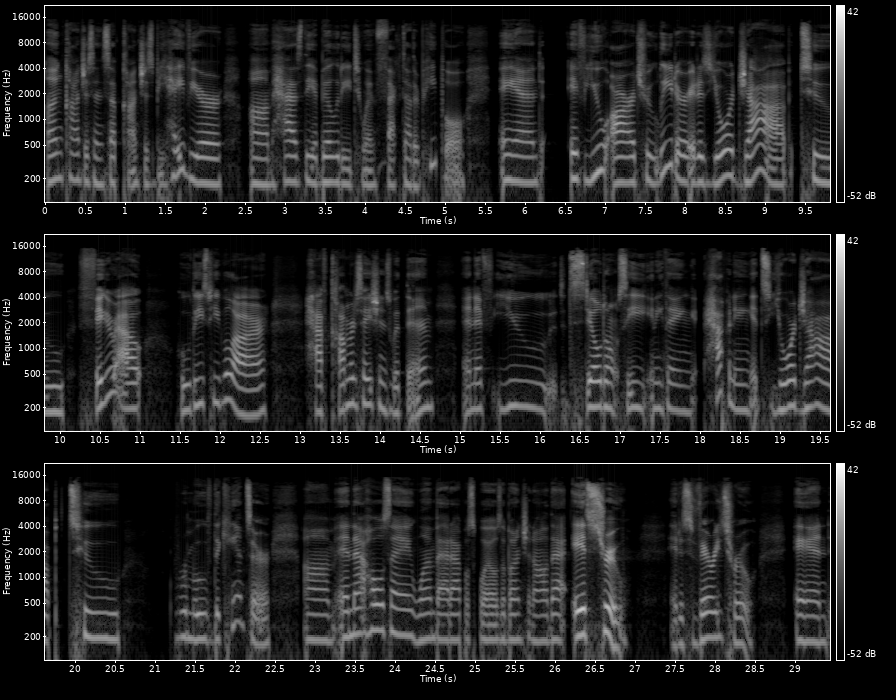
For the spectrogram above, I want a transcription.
unconscious and subconscious behavior um, has the ability to infect other people. And if you are a true leader, it is your job to figure out who these people are, have conversations with them. And if you still don't see anything happening, it's your job to remove the cancer. Um, and that whole saying, one bad apple spoils a bunch and all that, it's true. It is very true. And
